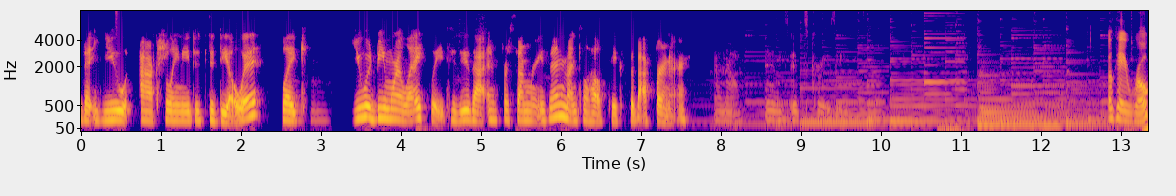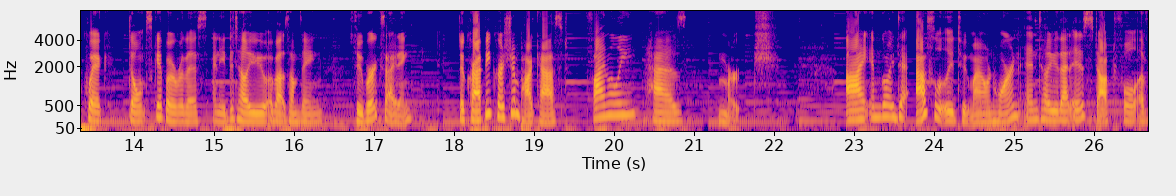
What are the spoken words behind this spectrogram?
that you actually needed to deal with, like Mhm. you would be more likely to do that. And for some reason, mental health takes the back burner. I know. And it's crazy. Okay, real quick, don't skip over this. I need to tell you about something super exciting. The Crappy Christian podcast finally has merch. I am going to absolutely toot my own horn and tell you that it is stocked full of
